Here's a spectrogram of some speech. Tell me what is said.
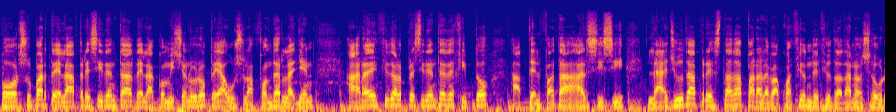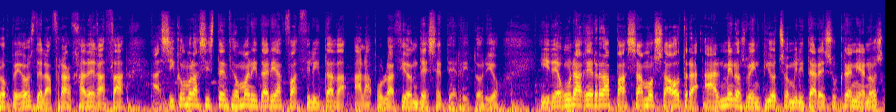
Por su parte, la presidenta de la Comisión Europea, Ursula von der Leyen, ha agradecido al presidente de Egipto, Abdel Fattah al-Sisi, la ayuda prestada para la evacuación de ciudadanos europeos de la Franja de Gaza, así como la asistencia humanitaria facilitada a la población de ese territorio. Y de una guerra pasamos a otra. Al menos 28 militares ucranianos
